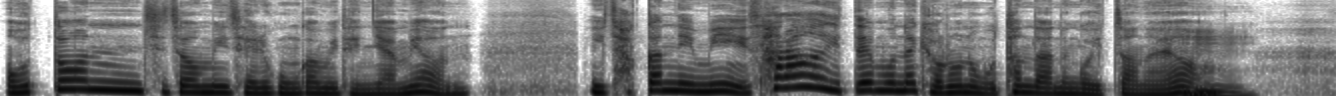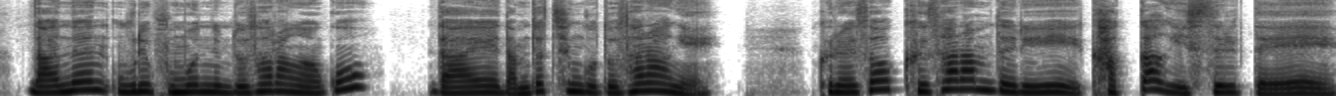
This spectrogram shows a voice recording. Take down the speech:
어떤 지점이 제일 공감이 됐냐면 이 작가님이 사랑하기 때문에 결혼을 못 한다는 거 있잖아요. 음, 나는 우리 부모님도 사랑하고 나의 남자친구도 사랑해. 그래서 그 사람들이 각각 있을 때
